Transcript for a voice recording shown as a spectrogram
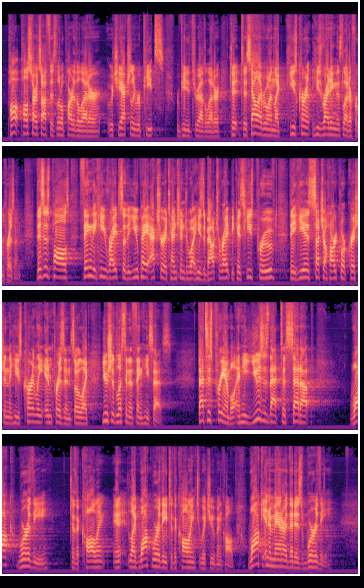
Paul, Paul starts off this little part of the letter, which he actually repeats, repeated throughout the letter, to, to tell everyone like he's current, he's writing this letter from prison. This is Paul's thing that he writes so that you pay extra attention to what he's about to write because he's proved that he is such a hardcore Christian that he's currently in prison. So like you should listen to the thing he says. That's his preamble, and he uses that to set up walk worthy to the calling, eh, like walk worthy to the calling to which you've been called. Walk in a manner that is worthy.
